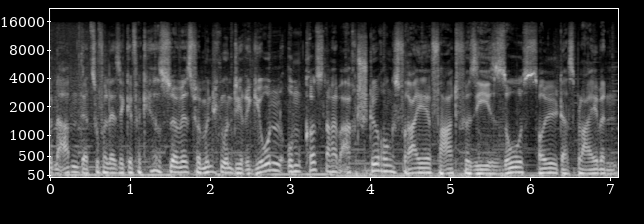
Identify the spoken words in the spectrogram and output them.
Guten Abend, der zuverlässige Verkehrsservice für München und die Region. Um kurz nach halb acht störungsfreie Fahrt für Sie. So soll das bleiben.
